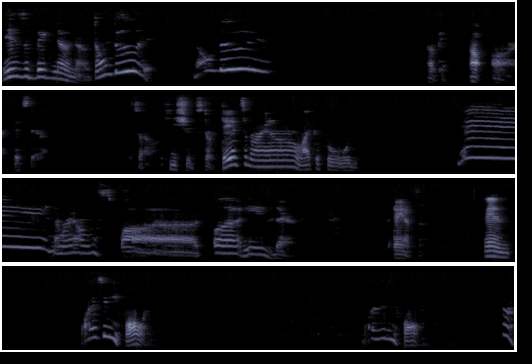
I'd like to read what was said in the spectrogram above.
is a big no-no. Don't do it. Don't do it. Okay. Oh, alright. It's there. So, he should start dancing around like a fool. Yay! In the wrong spot. But he's there. Dancing. And why isn't he falling? Why isn't he falling? Huh.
